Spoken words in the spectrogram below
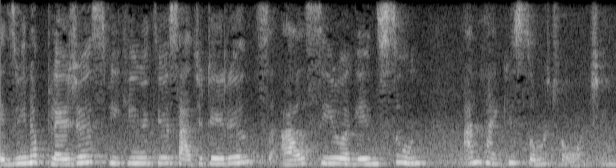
it's been a pleasure speaking with you, Sagittarians. I'll see you again soon, and thank you so much for watching.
